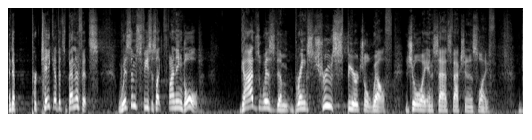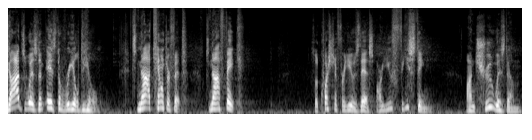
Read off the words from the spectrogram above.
and to partake of its benefits. Wisdom's feast is like finding gold. God's wisdom brings true spiritual wealth, joy, and satisfaction in this life. God's wisdom is the real deal. It's not counterfeit, it's not fake. So, the question for you is this Are you feasting on true wisdom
